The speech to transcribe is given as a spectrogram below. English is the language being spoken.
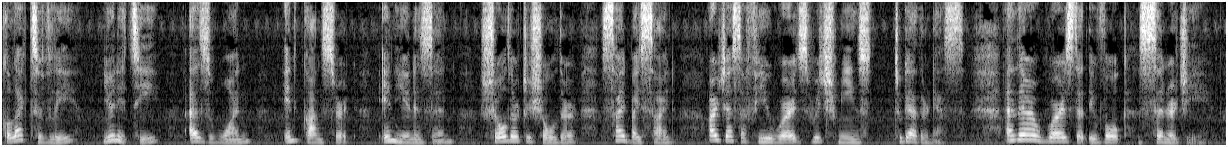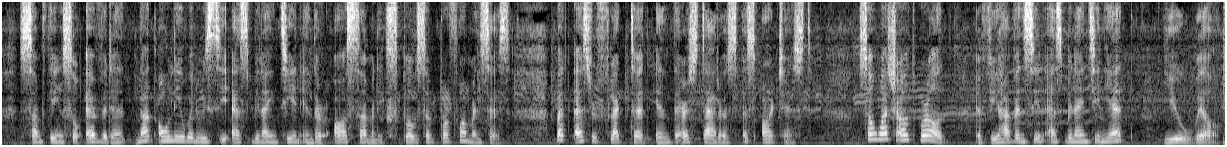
Collectively, unity, as one, in concert, in unison, shoulder to shoulder, side by side, are just a few words which means togetherness. And there are words that evoke synergy, something so evident not only when we see SB19 in their awesome and explosive performances, but as reflected in their status as artists. So watch out, world. If you haven't seen SB19 yet, you will.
